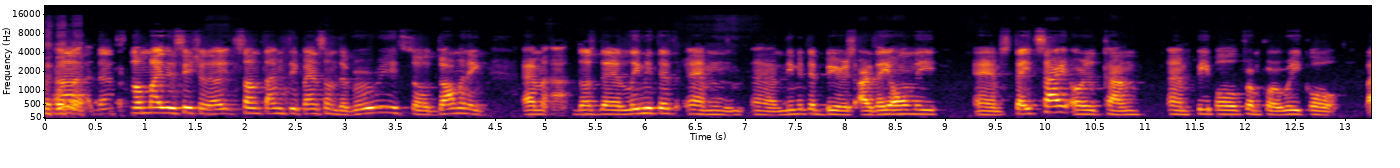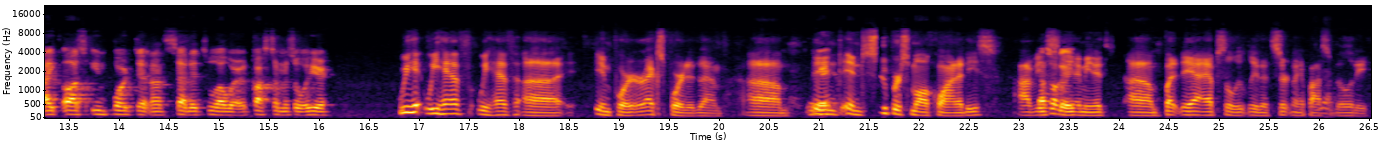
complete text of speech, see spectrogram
uh, that's not my decision. It sometimes depends on the brewery. So Dominic, um, uh, does the limited um, uh, limited beers are they only um, stateside or can um, people from Puerto Rico like us import it and sell it to our customers over here? We we have we have uh, imported or exported them um, in in super small quantities. Obviously, okay. I mean it's um, but yeah, absolutely, that's certainly a possibility.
